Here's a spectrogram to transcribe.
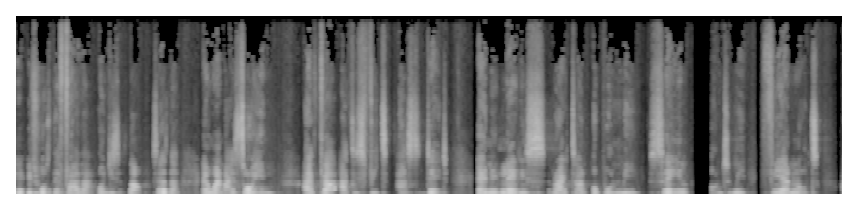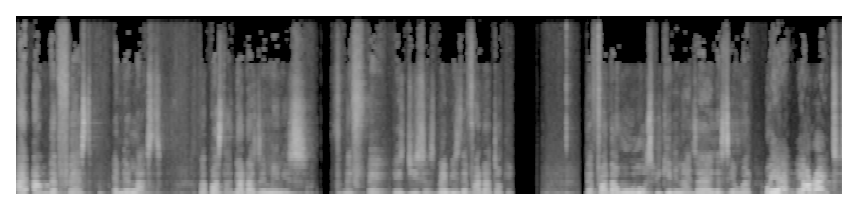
If it was the Father or Jesus. Now, says that. And when I saw him, I fell at his feet as dead. And he laid his right hand upon me, saying unto me, Fear not, I am the first and the last. But Pastor, that doesn't mean it's, the, uh, it's Jesus. Maybe it's the Father talking. The Father who was speaking in Isaiah is the same word. Oh, yeah, you're right.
